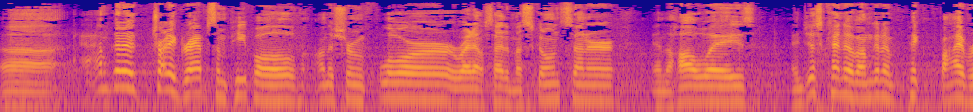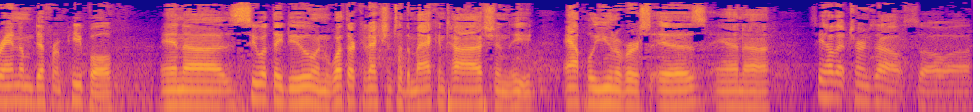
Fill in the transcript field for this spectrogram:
uh, I'm going to try to grab some people on the showroom floor, or right outside the Moscone Center, in the hallways, and just kind of, I'm going to pick five random different people and uh, see what they do and what their connection to the Macintosh and the Apple universe is, and uh, see how that turns out. So uh,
